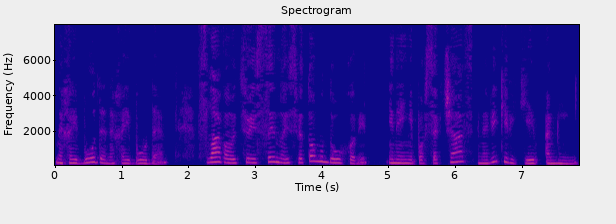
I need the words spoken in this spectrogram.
Нехай буде, нехай буде. Слава Отцю і Сину, і Святому Духові, і нині повсякчас, і на віки віків. Амінь.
